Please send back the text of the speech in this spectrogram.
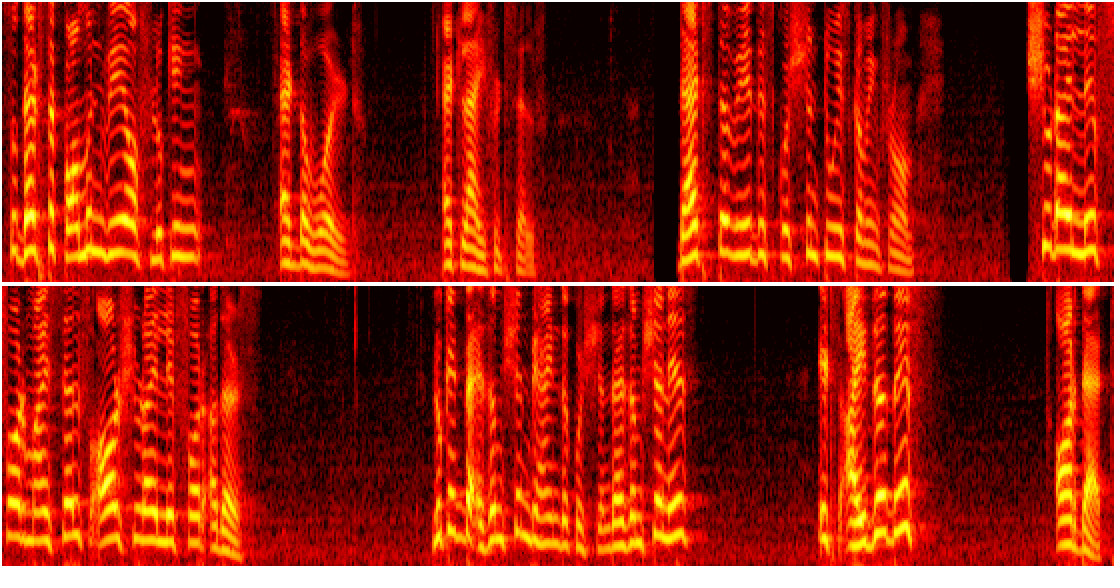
So that's the common way of looking at the world, at life itself. That's the way this question 2 is coming from. Should I live for myself or should I live for others? Look at the assumption behind the question. The assumption is it's either this or that.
